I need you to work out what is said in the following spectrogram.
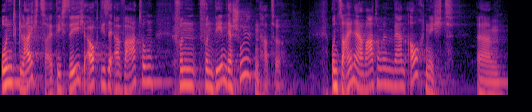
Und gleichzeitig sehe ich auch diese Erwartung von, von dem, der Schulden hatte. Und seine Erwartungen wären auch nicht ähm,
